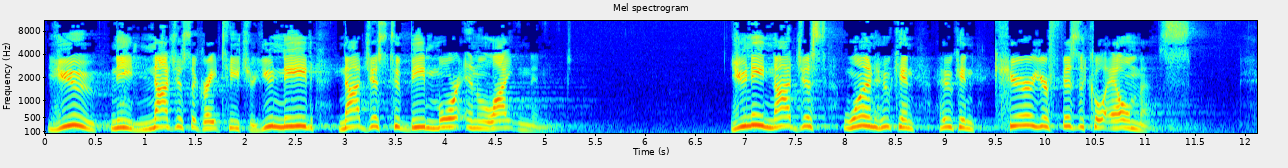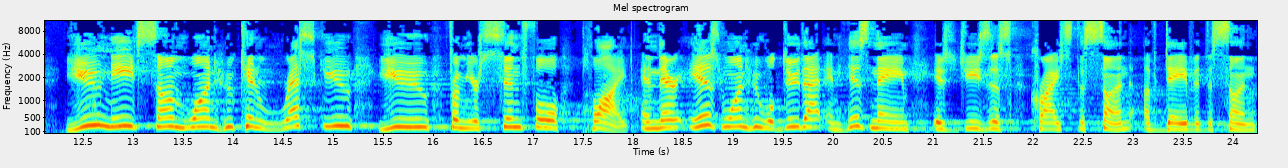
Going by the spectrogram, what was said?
You need not just a great teacher, you need not just to be more enlightened. You need not just one who can, who can cure your physical ailments. You need someone who can rescue you from your sinful plight. And there is one who will do that, and his name is Jesus Christ, the son of David, the son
